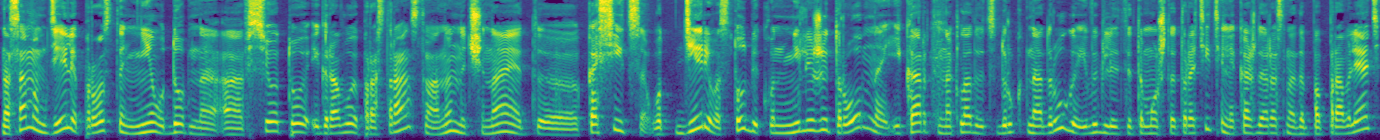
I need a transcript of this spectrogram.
На самом деле просто неудобно. А все то игровое пространство, оно начинает э, коситься. Вот дерево, столбик, он не лежит ровно, и карты накладываются друг на друга, и выглядит это может отвратительно, каждый раз надо поправлять.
